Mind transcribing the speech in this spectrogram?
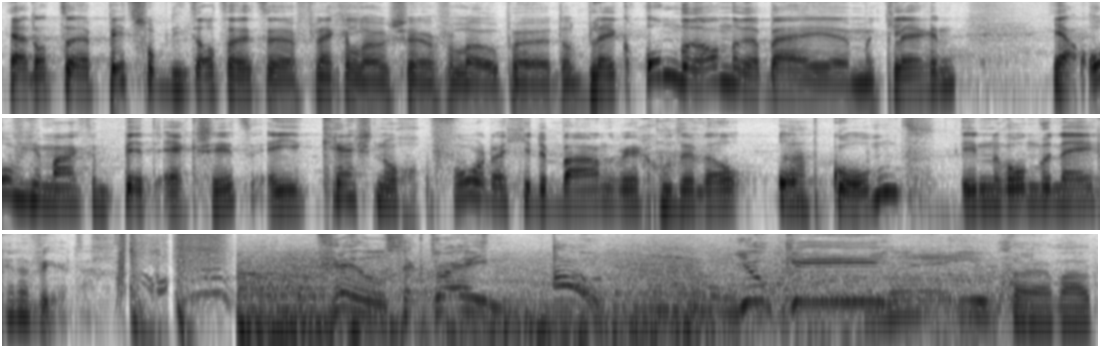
Ja, dat eh pitstop niet altijd eh, vlekkeloos verlopen. Dat bleek onder andere bij McLaren. Ja, of je maakt een pit exit en je crasht nog voordat je de baan weer goed en wel opkomt in ronde 49. Geel, sector 1. Oh, Yuki! Sorry, I'm out.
